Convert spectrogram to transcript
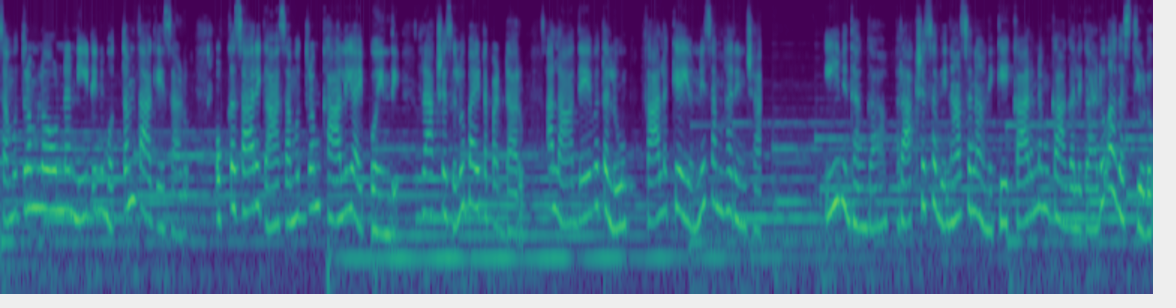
సముద్రంలో ఉన్న నీటిని మొత్తం తాగేశాడు. ఒక్కసారిగా సముద్రం ఖాళీ అయిపోయింది. రాక్షసులు బయటపడ్డారు. అలా దేవతలు కాలకేయుణ్ణి సంహరించారు. ఈ విధంగా రాక్షస వినాశనానికి కారణం కాగలిగాడు అగస్త్యుడు.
